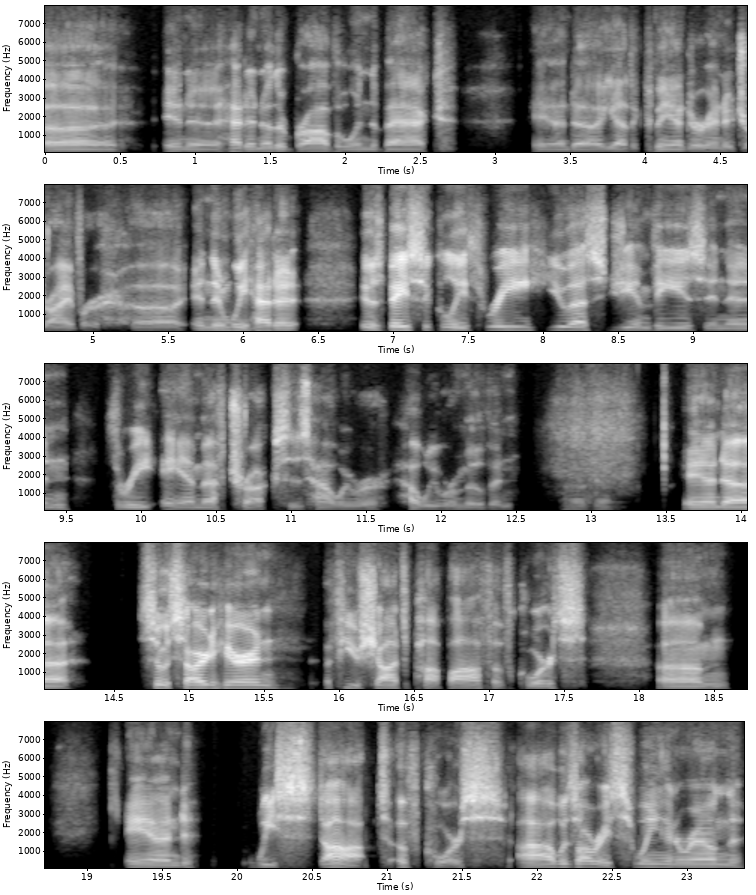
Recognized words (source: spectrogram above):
uh, and uh, had another bravo in the back and uh, yeah the commander and a driver uh, and then we had a it was basically three us gmvs and then three amf trucks is how we were how we were moving. Okay. And uh, so we started hearing a few shots pop off, of course. Um, and we stopped, of course. I was already swinging around the,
